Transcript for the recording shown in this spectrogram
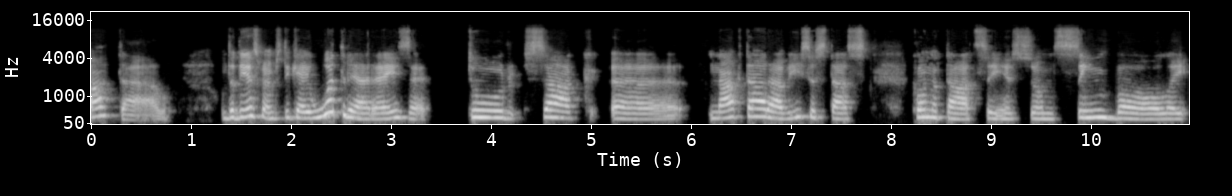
attēlu. Un tad, iespējams, tikai otrajā reizē tur sāk uh, nākt ārā visas tās konotācijas un simboli,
